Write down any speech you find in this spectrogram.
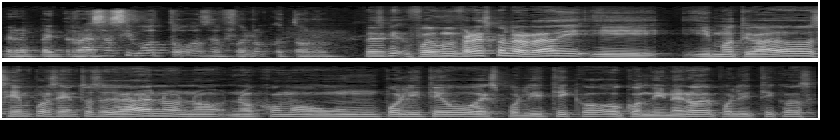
de repente raza sí votó, o sea, fue lo cotorro. Pues fue muy fresco, la verdad, y, y, motivado 100% ciudadano, no, no como un político o expolítico o con dinero de políticos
